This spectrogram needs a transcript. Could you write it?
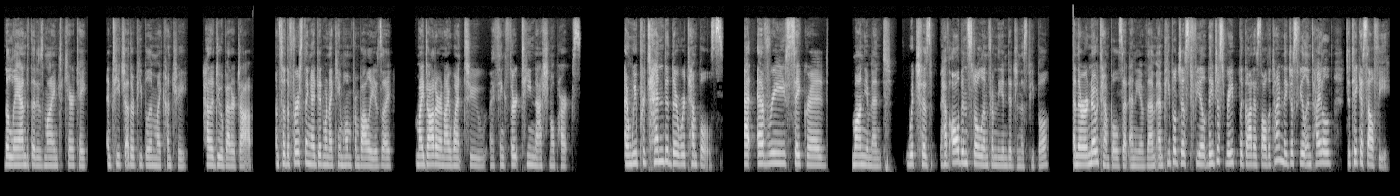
the land that is mine to caretake and teach other people in my country how to do a better job. And so the first thing I did when I came home from Bali is I my daughter and I went to I think 13 national parks and we pretended there were temples at every sacred monument, which has have all been stolen from the indigenous people. And there are no temples at any of them. And people just feel they just rape the goddess all the time. They just feel entitled to take a selfie.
